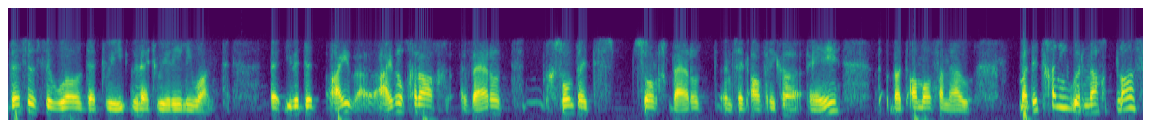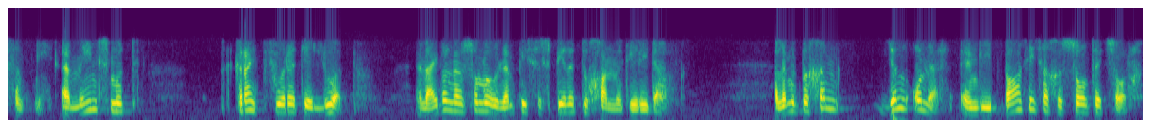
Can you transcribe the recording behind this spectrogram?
this is the world that we that we really want. Uh, jy weet dit hy hy wil graag 'n wêreld gesondheids sorg wêreld in Suid-Afrika hê wat almal van hou. Maar dit gaan nie oornag plaasvind nie. 'n Mens moet kruip voordat jy loop. En hy wil nou sommer Olimpiese spele toe gaan met hierdie ding. Hulle moet begin heel onder in die basiese gesondheidsorg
